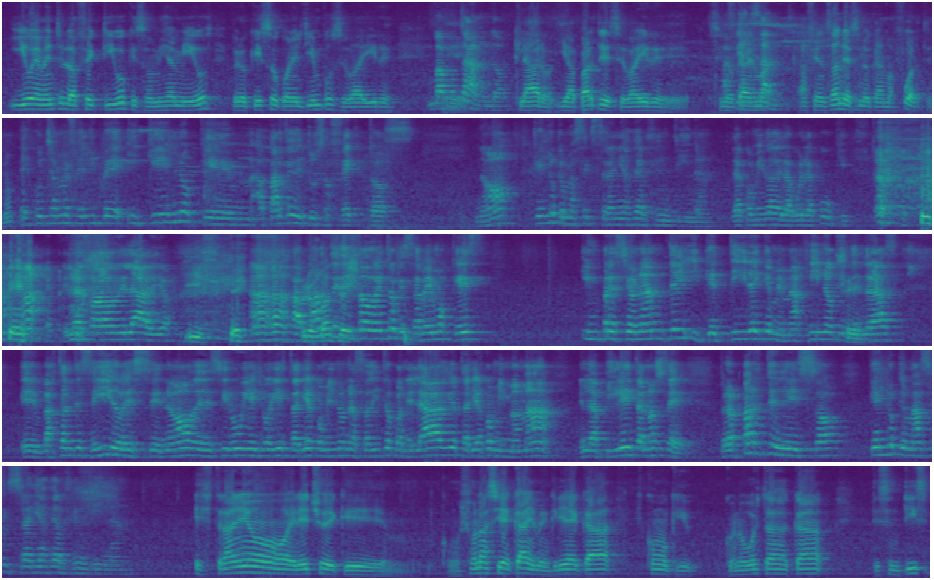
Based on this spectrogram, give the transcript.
Y obviamente lo afectivo, que son mis amigos, pero que eso con el tiempo se va a ir... Va eh, mutando. Claro, y aparte se va a ir eh, haciendo cada vez más, Afianzando. y haciendo cada vez más fuerte, ¿no? Escúchame, Felipe, ¿y qué es lo que, aparte de tus afectos, ¿no? ¿Qué es lo que más extrañas de Argentina? La comida de la abuela Cookie. El asado de labio. Y, pero aparte más de todo esto que sabemos que es impresionante y que tira y que me imagino que Sí. tendrás eh, bastante seguido ese, ¿no? De decir, uy, hoy estaría comiendo un asadito con helado, estaría con mi mamá en la pileta, no sé. Pero aparte de eso, ¿qué es lo que más extrañas de Argentina? extraño el hecho de que, como yo nací acá y me crié acá, es como que cuando vos estás acá te sentís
